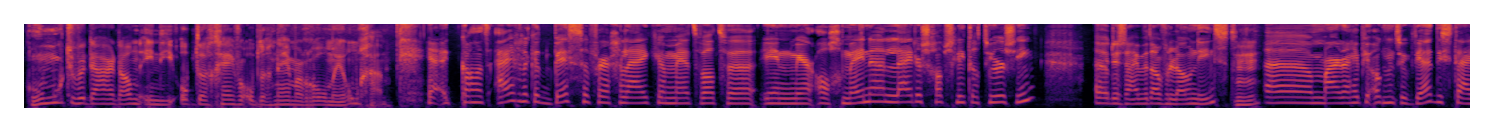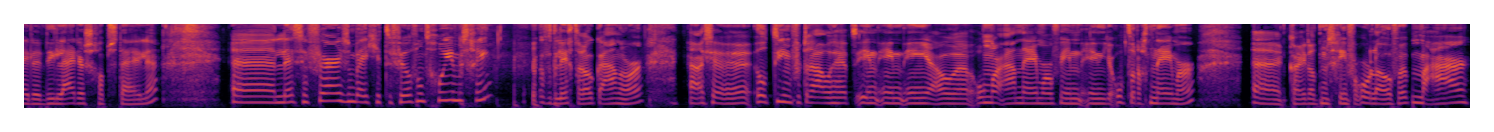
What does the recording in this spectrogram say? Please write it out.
hoe moeten we daar dan in die opdrachtgever-opdrachtnemer-rol mee omgaan? Ja, ik kan het eigenlijk het beste vergelijken met wat we in meer algemene leiderschapsliteratuur zien. Eh, dus dan hebben we het over loondienst. Mhm. Eh, maar daar heb je ook natuurlijk ja, die stijlen, die leiderschapstijlen. Eh laissez-faire is een beetje te veel van het goede misschien. of het ligt er ook aan hoor. Als je ultiem vertrouwen hebt in, in, in jouw onderaannemer of in, in je opdrachtnemer, kan je dat misschien veroorloven. Maar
